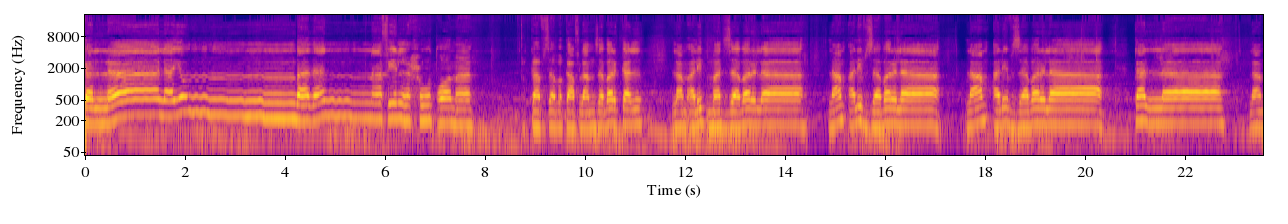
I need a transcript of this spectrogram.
كلا لينبذن في الحطمة. كف سب كف لام زبر كل لام ألف مد زبر لا لام ألف زبر لا. লাম আলিফ জাবার লা কাল্লা লাম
